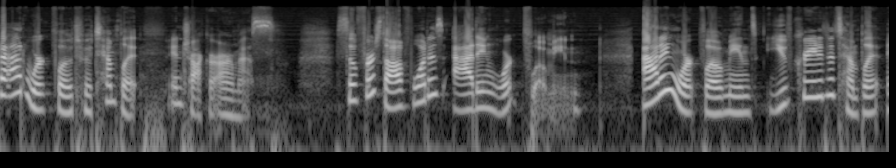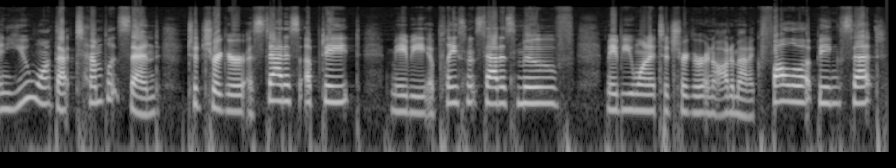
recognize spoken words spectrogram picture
to add workflow to a template in Tracker RMS. So first off, what does adding workflow mean? Adding workflow means you've created a template and you want that template send to trigger a status update, maybe a placement status move, maybe you want it to trigger an automatic follow-up being set.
